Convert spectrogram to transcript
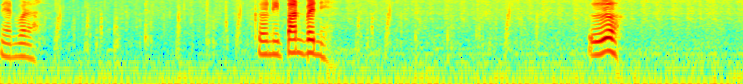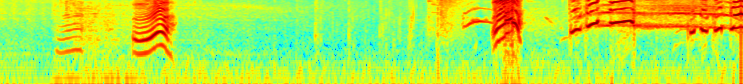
แม่นบ่ล่ะเครื่องนี้ปั่นไปนี่เอออะเอออ้าตัวกันนะกูตัวกันนะ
